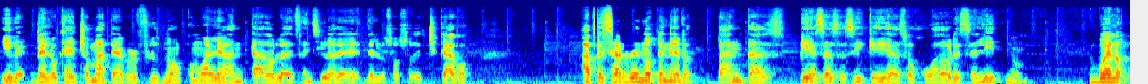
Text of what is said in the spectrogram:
y ve, lo que ha hecho Matt Everfluss, ¿no? Cómo ha levantado la defensiva de, de, los Osos de Chicago. A pesar de no tener tantas piezas así que digas o jugadores elite, ¿no? Bueno,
